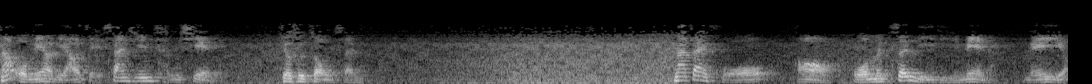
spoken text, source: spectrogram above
那我们要了解，三心呈现就是众生。那在佛哦，我们真理里面没有，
